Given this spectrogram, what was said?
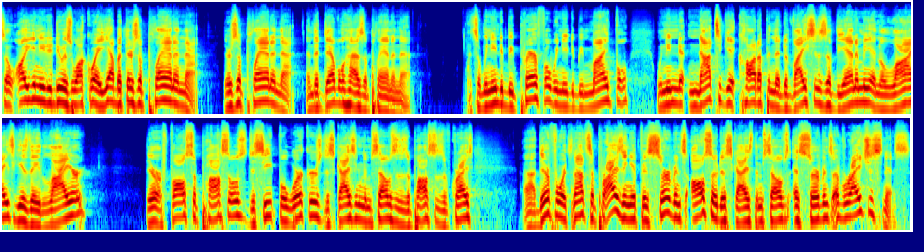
So all you need to do is walk away. Yeah, but there's a plan in that. There's a plan in that. And the devil has a plan in that. So we need to be prayerful. We need to be mindful. We need not to get caught up in the devices of the enemy and the lies. He is a liar. There are false apostles, deceitful workers disguising themselves as apostles of Christ. Uh, therefore, it's not surprising if his servants also disguise themselves as servants of righteousness,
